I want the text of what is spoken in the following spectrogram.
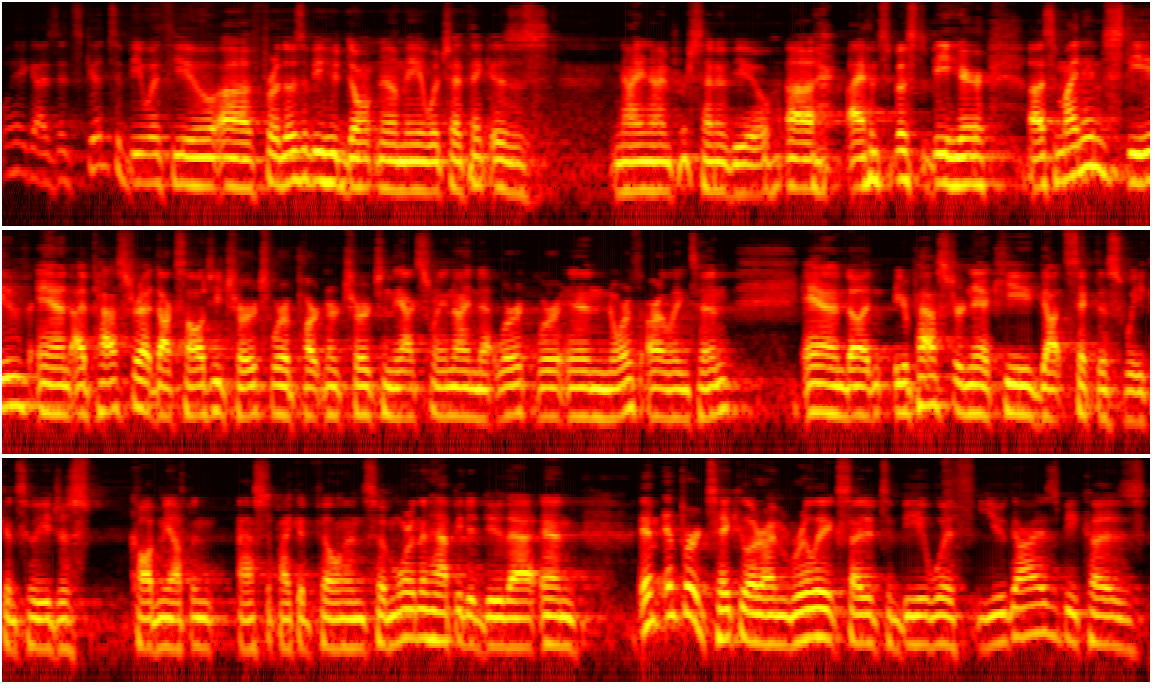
Well, hey guys, it's good to be with you. Uh, for those of you who don't know me, which I think is 99% of you, uh, I am supposed to be here. Uh, so my name's Steve, and I pastor at Doxology Church. We're a partner church in the Acts 29 network. We're in North Arlington, and uh, your pastor Nick, he got sick this week, and so he just called me up and asked if I could fill in. So more than happy to do that. And in, in particular, I'm really excited to be with you guys because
